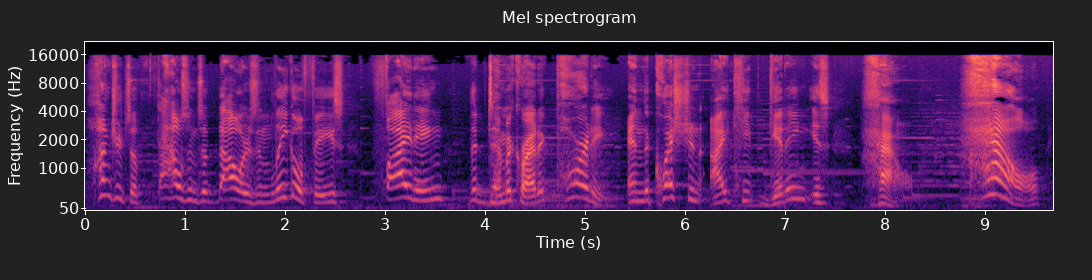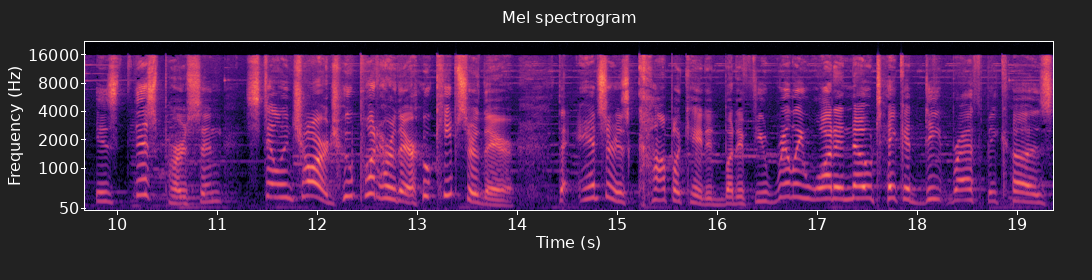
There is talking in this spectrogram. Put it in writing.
hundreds of thousands of dollars in legal fees fighting the Democratic Party. And the question I keep getting is how? How is this person still in charge? Who put her there? Who keeps her there? The answer is complicated, but if you really want to know, take a deep breath because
